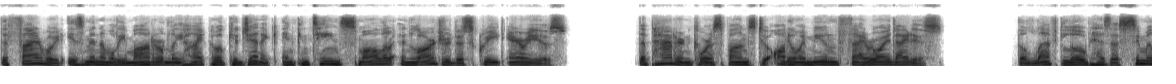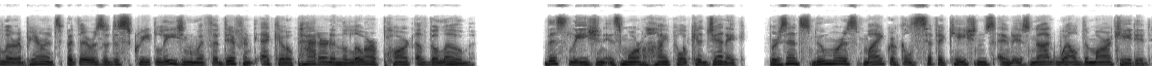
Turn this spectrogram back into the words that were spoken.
The thyroid is minimally moderately hypoechogenic and contains smaller and larger discrete areas. The pattern corresponds to autoimmune thyroiditis. The left lobe has a similar appearance but there is a discrete lesion with a different echo pattern in the lower part of the lobe. This lesion is more hypoechogenic, presents numerous microcalcifications and is not well demarcated.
